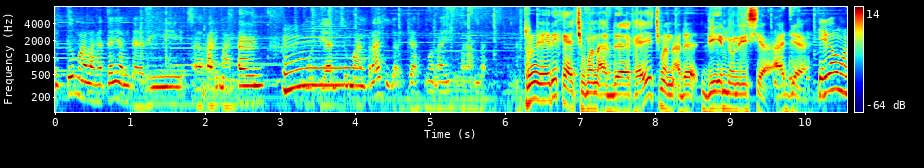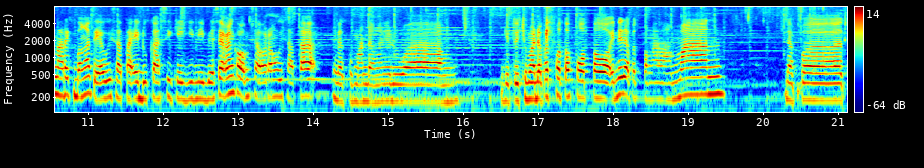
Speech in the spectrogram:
itu malah ada yang dari eh, Kalimantan, Hmm. kemudian Sumatera juga sudah mulai merambat. Terus ya ini kayak cuman ada, kayaknya cuman ada di Indonesia aja. Jadi memang menarik banget ya wisata edukasi kayak gini. Biasanya kan kalau misalnya orang wisata nggak pemandangannya doang, gitu. Cuma dapat foto-foto. Ini dapat pengalaman, dapat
